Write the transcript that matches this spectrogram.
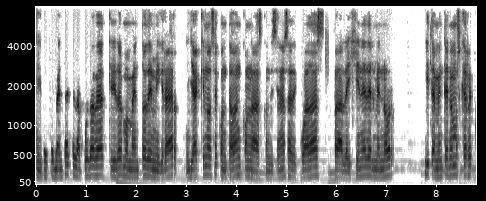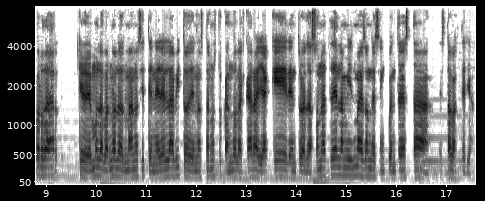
y se comenta que la pudo haber adquirido al momento de emigrar, ya que no se contaban con las condiciones adecuadas para la higiene del menor. Y también tenemos que recordar que debemos lavarnos las manos y tener el hábito de no estarnos tocando la cara, ya que dentro de la zona T de la misma es donde se encuentra esta, esta bacteria.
